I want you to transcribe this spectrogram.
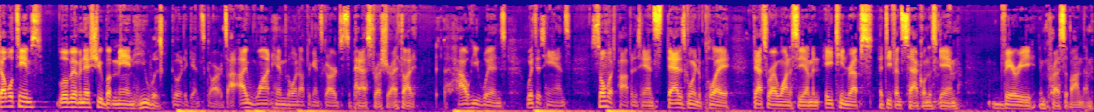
double teams, a little bit of an issue, but man, he was good against guards. I, I want him going up against guards as a pass rusher. I thought how he wins with his hands, so much pop in his hands, that is going to play. That's where I want to see him. And 18 reps at defense tackle in this game, very impressive on them.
